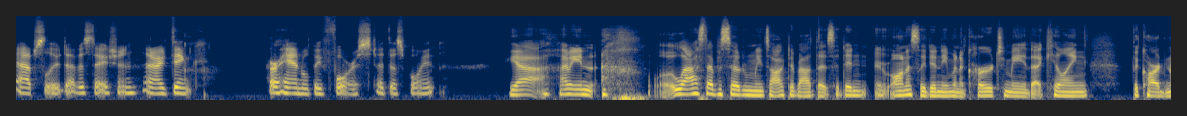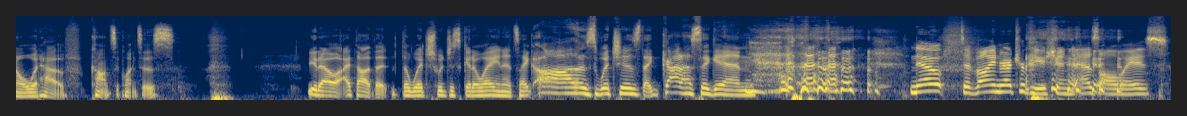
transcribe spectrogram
Absolute devastation, and I think her hand will be forced at this point. Yeah, I mean, last episode when we talked about this, it didn't. It honestly didn't even occur to me that killing the cardinal would have consequences. you know, I thought that the witch would just get away, and it's like, ah, those witches, they got us again. Nope, divine retribution as always.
